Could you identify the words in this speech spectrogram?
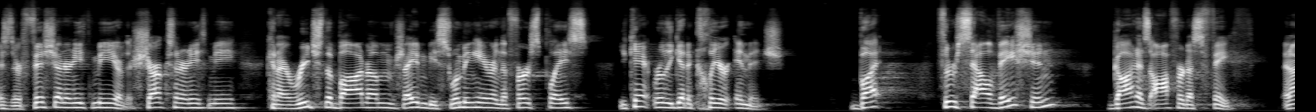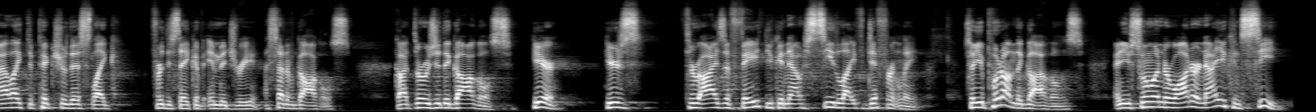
Is there fish underneath me? Are there sharks underneath me? Can I reach the bottom? Should I even be swimming here in the first place? You can't really get a clear image. But through salvation, God has offered us faith. And I like to picture this like, for the sake of imagery, a set of goggles. God throws you the goggles. Here, here's through eyes of faith, you can now see life differently. So you put on the goggles and you swim underwater, and now you can see.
